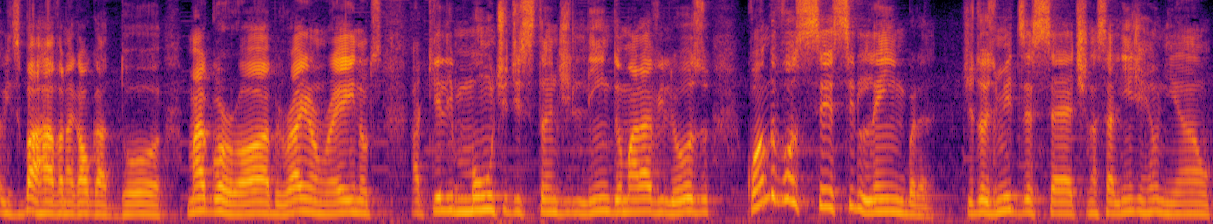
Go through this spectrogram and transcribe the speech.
esbarrava na Galgador, Margot Robbie, Ryan Reynolds, aquele monte de stand lindo, maravilhoso. Quando você se lembra de 2017, nessa linha de reunião,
